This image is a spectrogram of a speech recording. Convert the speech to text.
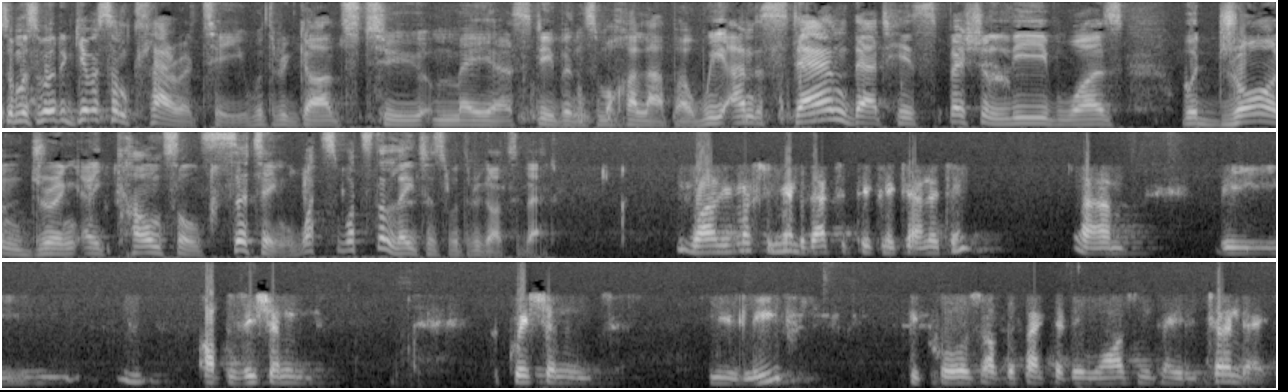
So, Ms. Moody, give us some clarity with regards to Mayor Stevens Mokgalapa. We understand that his special leave was withdrawn during a council sitting. What's, what's the latest with regards to that? Well, you must remember that's a technicality. Um, the opposition questioned his leave because of the fact that there wasn't a return date.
